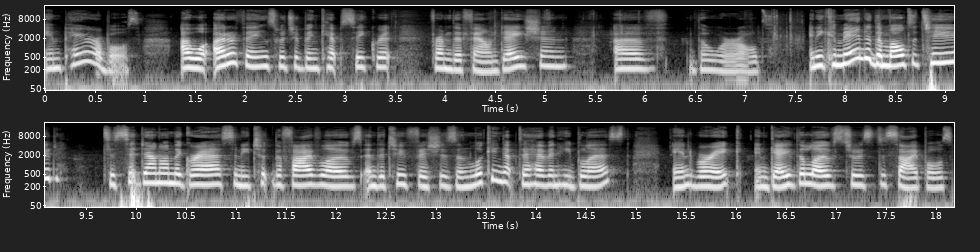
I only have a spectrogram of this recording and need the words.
in parables. I will utter things which have been kept secret from the foundation of the world. And he commanded the multitude to sit down on the grass, and he took the five loaves and the two fishes, and looking up to heaven, he blessed and brake and gave the loaves to his disciples,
